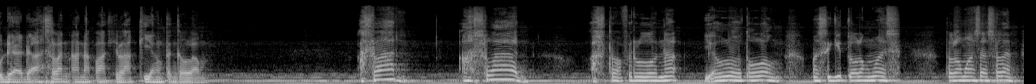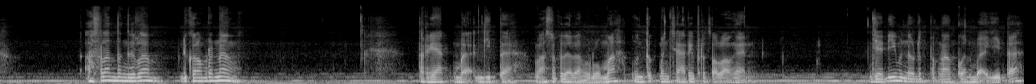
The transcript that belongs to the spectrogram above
udah ada Aslan anak laki-laki yang tenggelam. Aslan! Aslan! Astagfirullah nak, ya Allah tolong, Mas Sigit tolong mas, tolong mas Aslan. Aslan tenggelam di kolam renang. Teriak Mbak Gita masuk ke dalam rumah untuk mencari pertolongan. Jadi menurut pengakuan Mbak Gita,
